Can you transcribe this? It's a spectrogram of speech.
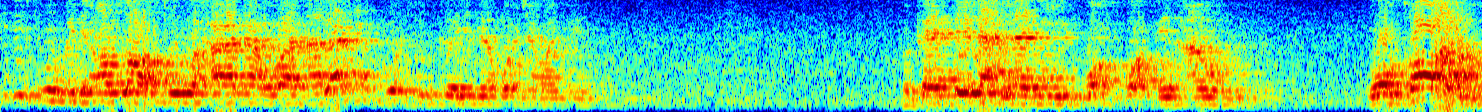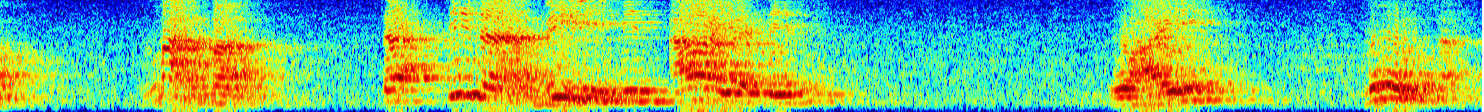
Ini semua milik Allah Subhanahu wa taala ikut suka dia nak buat macam mana. Berkatalah lagi puak-puak Firaun. Wa qal mahma ta'tina bihi min ayatin wahai Musa.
